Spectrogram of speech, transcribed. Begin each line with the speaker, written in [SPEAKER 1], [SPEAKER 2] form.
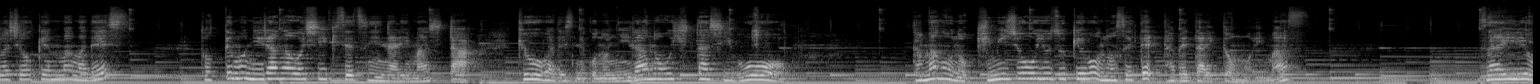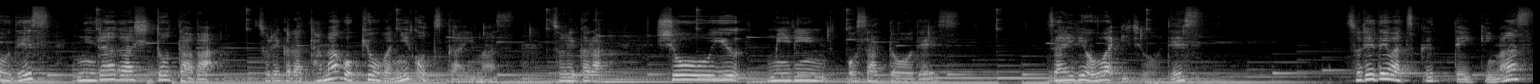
[SPEAKER 1] は証券ママです。とってもニラが美味しい季節になりました。今日はですねこのニラのおひたしを卵の黄身醤油漬けをのせて食べたいと思います。材料です。ニラが1束。それから卵今日は2個使います。それから醤油みりんお砂糖です。材料は以上です。それでは作っていきます。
